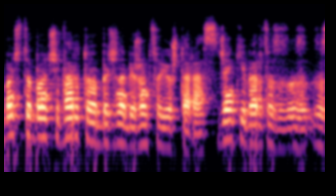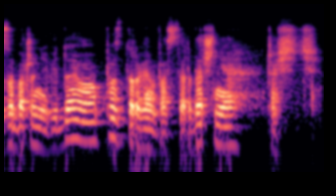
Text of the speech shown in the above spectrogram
Bądź to bądź warto być na bieżąco już teraz. Dzięki bardzo za, za zobaczenie wideo. Pozdrawiam Was serdecznie. Cześć.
